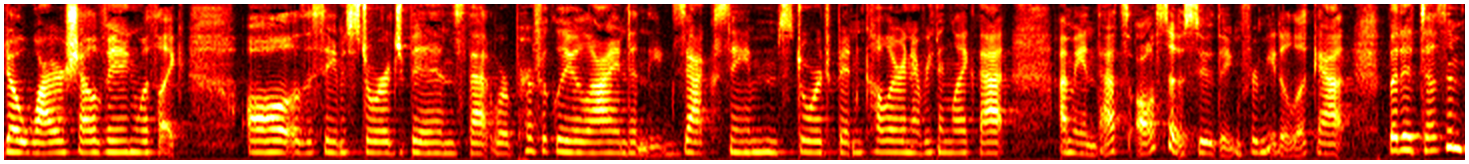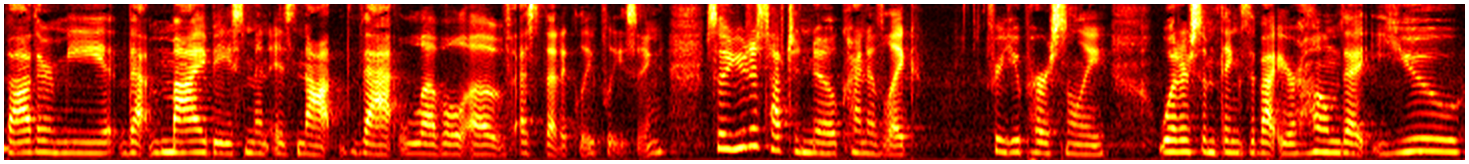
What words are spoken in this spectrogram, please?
know, wire shelving with like all of the same storage bins that were perfectly aligned and the exact same storage bin color and everything like that. I mean, that's also soothing for me to look at, but it doesn't bother me that my basement is not that level of aesthetically pleasing. So you just have to know kind of like for you personally, what are some things about your home that you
